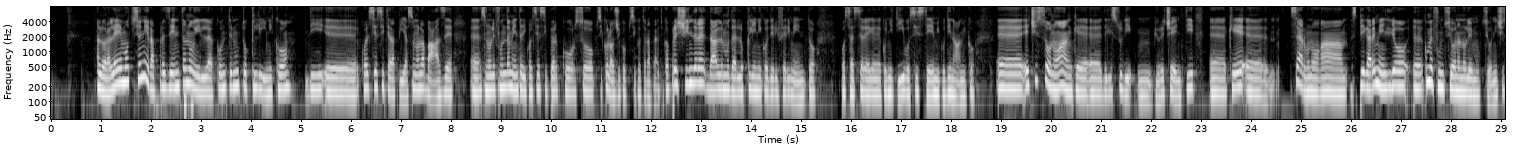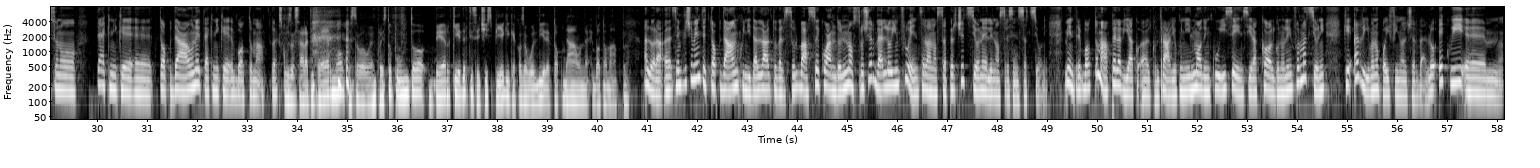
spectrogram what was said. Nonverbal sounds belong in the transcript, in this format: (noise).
Allora, le emozioni rappresentano il contenuto clinico di eh, qualsiasi terapia, sono la base, eh, sono le fondamenta di qualsiasi percorso psicologico o psicoterapeutico, a prescindere dal modello clinico di riferimento, possa essere cognitivo, sistemico, dinamico. Eh, e ci sono anche eh, degli studi mh, mm, più recenti eh, che eh, servono a spiegare meglio eh, come funzionano le emozioni. Ci sono tecniche eh, top down e tecniche bottom up. Scusa Sara, ti fermo (laughs) questo, in questo punto per chiederti se ci spieghi che cosa vuol dire top down e bottom up. Allora, eh, semplicemente top down, quindi dall'alto verso il basso, è quando il nostro cervello influenza la nostra percezione e le nostre sensazioni, mentre bottom up è la via al contrario, quindi il modo in cui i sensi raccolgono le informazioni che arrivano poi fino al cervello. E qui ehm,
